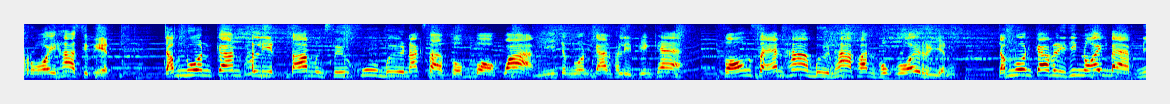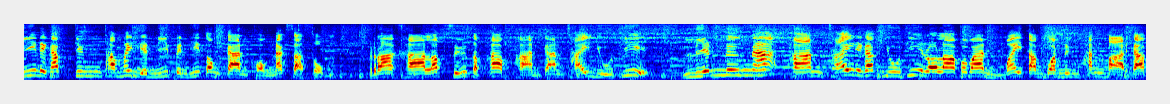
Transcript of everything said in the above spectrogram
2551 จำนวนการผลิตตามหนังสือคู่มือนักสะสมบอกว่ามีจำนวนการผลิตเพียงแค่ 255,600 เหรียญจำนวนการผลิตที่น้อยแบบนี้นะครับ จึงทำให้เหรียญนี้เป็นที่ต้องการของนักสะสม ราคารับซื้อสภาพผ่านการใช้อยู่ที่เหรียญหนึ่งนะฮะผ่านใช้นะครับอยู่ที่ราวๆประมาณไม่ต่ำกว่า 1,000 บาทครับ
